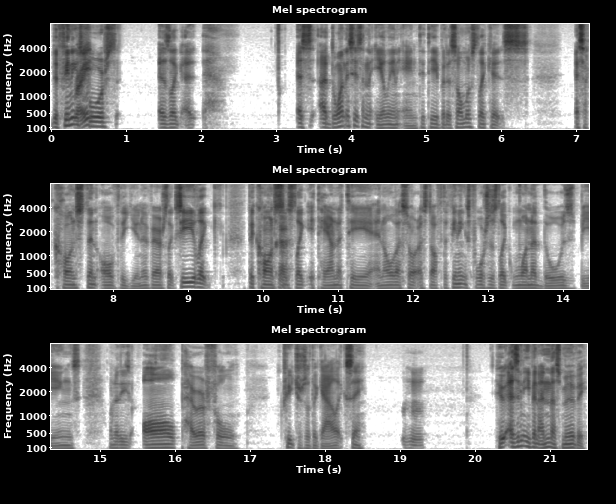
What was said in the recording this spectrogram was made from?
the Phoenix right? Force is like a, it's I don't want to say it's an alien entity, but it's almost like it's it's a constant of the universe. Like see like the constants like eternity and all that sort of stuff. The Phoenix Force is like one of those beings, one of these all powerful creatures of the galaxy hmm who isn't even in this movie.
